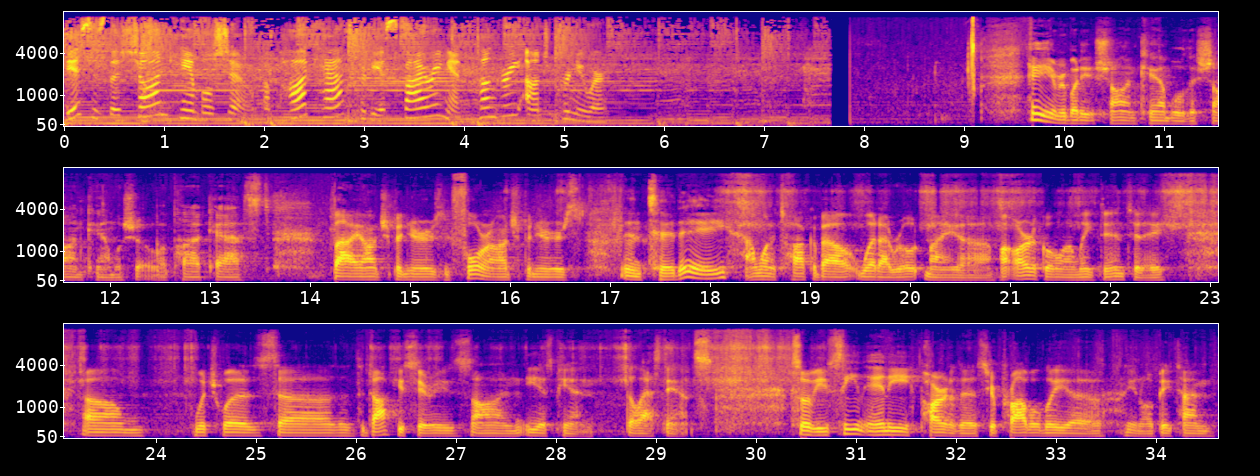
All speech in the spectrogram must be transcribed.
This is the Sean Campbell Show, a podcast for the aspiring and hungry entrepreneur. Hey, everybody, it's Sean Campbell, The Sean Campbell Show, a podcast by entrepreneurs and for entrepreneurs. And today, I want to talk about what I wrote my, uh, my article on LinkedIn today, um, which was uh, the docu series on ESPN, The Last Dance. So if you've seen any part of this, you're probably a you know a big time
